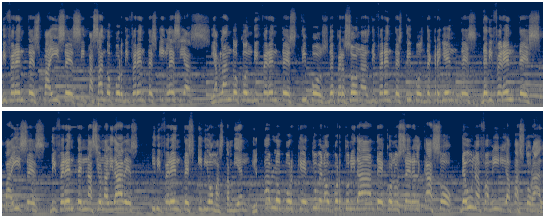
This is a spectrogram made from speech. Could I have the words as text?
diferentes países y pasando por diferentes iglesias y hablando con diferentes tipos de personas, diferentes tipos de creyentes de diferentes países, diferentes nacionalidades y diferentes idiomas también. Y hablo porque tuve la oportunidad de conocer el caso de una familia pastoral,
